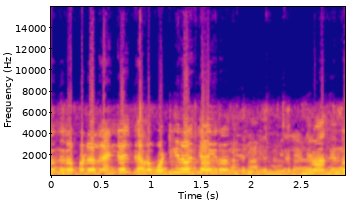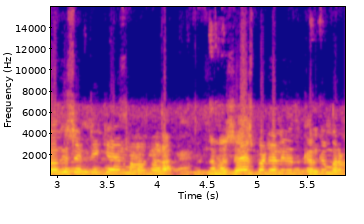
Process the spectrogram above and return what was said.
ತಂದಿರೋ ಪಟೇಲ್ ಹೆಂಗೈತೆ? ಎಲ್ಲ ಒಟ್ಟಿಗೆ ಆಗಿರೋದು. ನೀವು ಅದು ಇನ್ನೊಂದು ದಿವಸ ಟೀಕೆ ಏನು ಮಾಡೋದು ಬೇಡ. ನಮ್ಮ ಶ್ರೇಯಸ್ ಪಟೇಲ್ ಇವತ್ತು ಕರ್ಕೊಂಬರ್ಬೇಕು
